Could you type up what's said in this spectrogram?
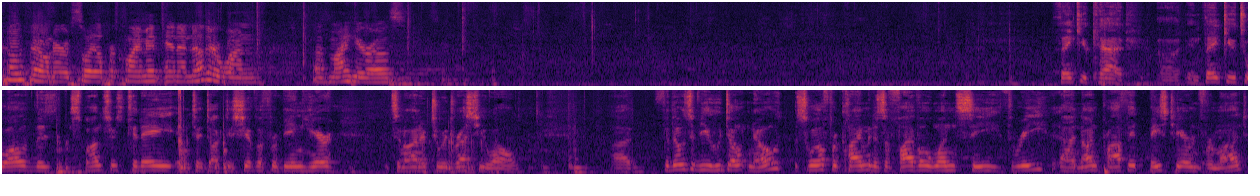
co-founder of Soil for Climate, and another one of my heroes. Thank you, Cat. Uh, and thank you to all of the sponsors today and to Dr. Shiva for being here. It's an honor to address you all. Uh, for those of you who don't know, Soil for Climate is a 501c3 uh, nonprofit based here in Vermont.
